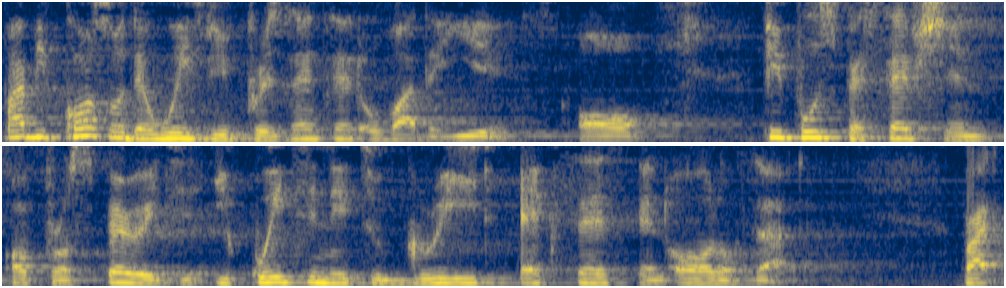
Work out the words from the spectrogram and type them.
but because of the way it's been presented over the years, or people's perception of prosperity, equating it to greed, excess, and all of that. But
